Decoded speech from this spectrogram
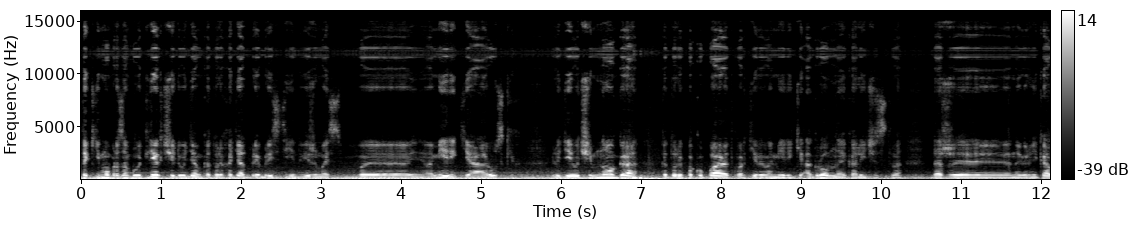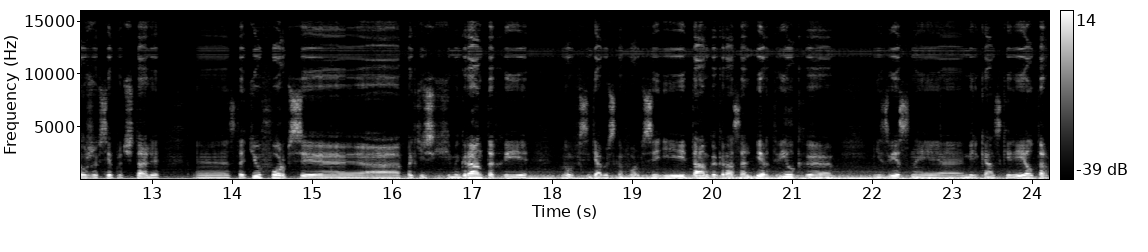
таким образом будет легче людям, которые хотят приобрести недвижимость в Америке, а русских людей очень много, которые покупают квартиры в Америке, огромное количество. Даже наверняка уже все прочитали Э, статью в Forbes э, о политических иммигрантах и ну, в сентябрьском Форбсе. И там как раз Альберт Вилк, э, известный американский риэлтор,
